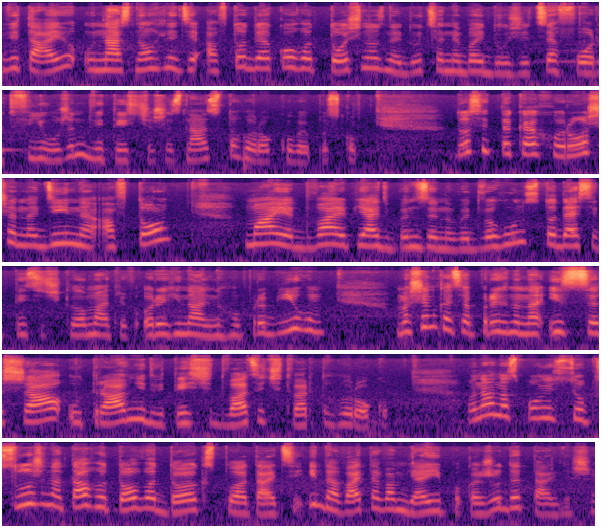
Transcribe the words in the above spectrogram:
Вітаю! У нас на огляді авто, до якого точно знайдуться небайдужі. Це Ford Fusion 2016 року випуску. Досить таке хороше, надійне авто. Має 2,5 бензиновий двигун, 110 тисяч кілометрів оригінального пробігу. Машинка ця пригнана із США у травні 2024 року. Вона у нас повністю обслужена та готова до експлуатації. І давайте вам я її покажу детальніше.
